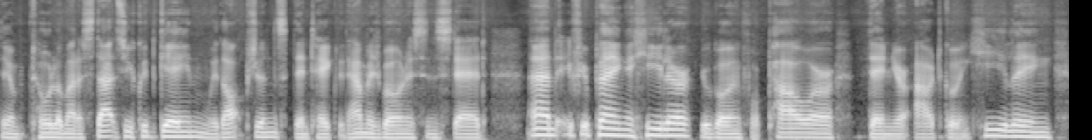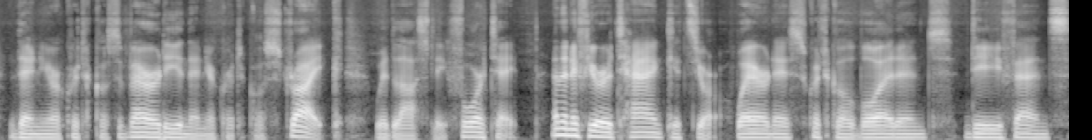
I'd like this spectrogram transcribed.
the total amount of stats you could gain with options, then take the damage bonus instead. And if you're playing a healer, you're going for power, then your outgoing healing, then your critical severity, and then your critical strike, with lastly Forte. And then if you're a tank, it's your awareness, critical avoidance, defense,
